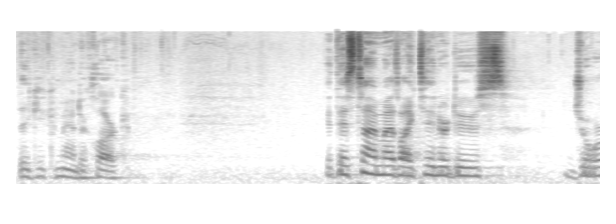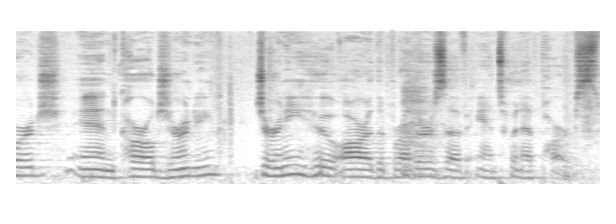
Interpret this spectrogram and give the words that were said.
Thank you, Commander Clark. At this time, I'd like to introduce George and Carl Journey, Journey, who are the brothers of Antoinette Parks.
